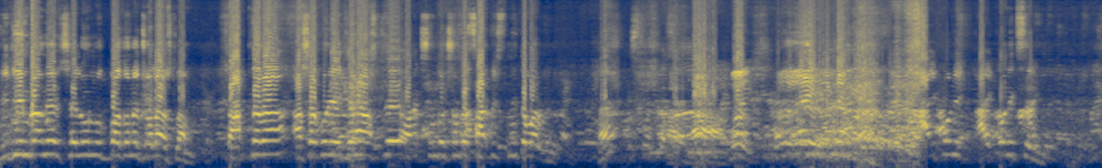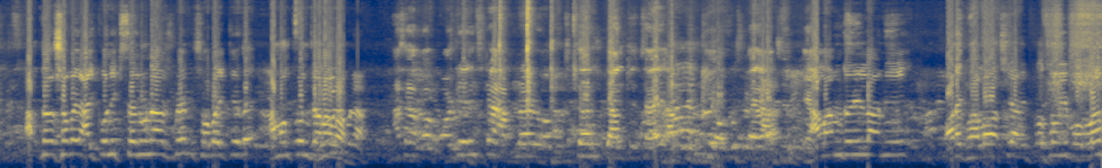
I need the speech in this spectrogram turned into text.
বিধি ইমরানের সেলুন উদ্বোধনে চলে আসলাম। তা আপনারা আশা করি এখানে আসলে অনেক সুন্দর সুন্দর সার্ভিস নিতে পারবেন। হ্যাঁ? আইকনিক আইকনিক সেলুন আপনারা সবাই আইকনিক সেলুনে আসবেন, সবাইকে আমন্ত্রণ জানালাম। আচ্ছা অডিয়েন্সটা আপনার অবস্থান জানতে চায় আপনি কি অবস্থায় আছেন? আলহামদুলিল্লাহ আমি অনেক ভালো আছি আমি প্রথমেই বললাম।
